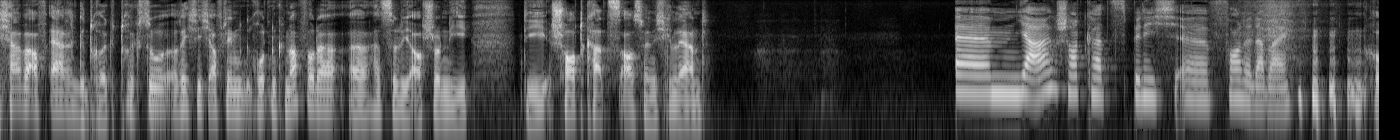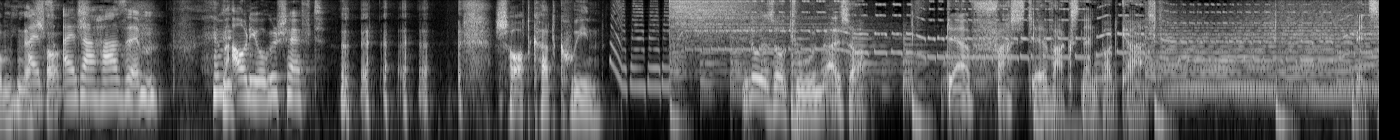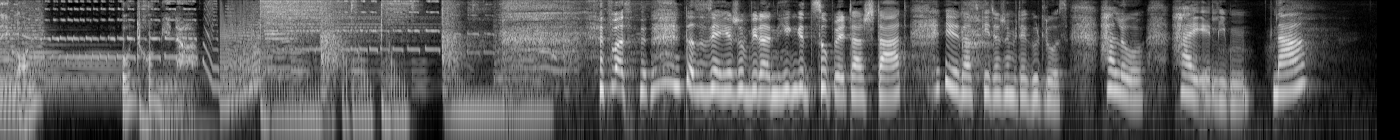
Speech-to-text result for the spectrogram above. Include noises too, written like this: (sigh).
Ich habe auf R gedrückt. Drückst du richtig auf den roten Knopf oder äh, hast du dir auch schon die, die Shortcuts auswendig gelernt? Ähm, ja, Shortcuts bin ich äh, vorne dabei. (laughs) Romina Als Short alter Hase im, im (laughs) Audiogeschäft. Shortcut Queen. Nur so tun, als ob. Der fast Erwachsenen-Podcast. Mit Simon und Romina. (laughs) Was, das ist ja hier schon wieder ein hingezuppelter Start. Das geht ja schon wieder gut los. Hallo, hi ihr Lieben. Na?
